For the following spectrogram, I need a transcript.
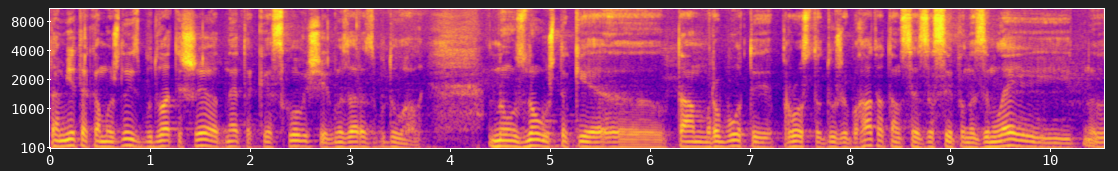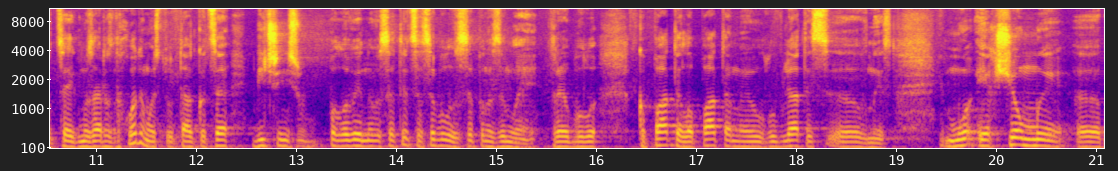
Там є така можливість будувати ще одне таке сховище, як ми зараз збудували. Ну, знову ж таки, е, там роботи просто дуже багато, там все засипано землею. І ну, це як ми зараз знаходимося тут, так оце більше ніж половина висоти, це все було засипано землею. Треба було копати лопатами, углублятись е, вниз. Якщо ми е,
